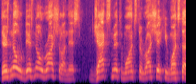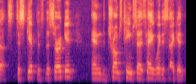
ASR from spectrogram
there's no there's no rush on this. Jack Smith wants to rush it. He wants to to skip the, the circuit, and Trump's team says, "Hey, wait a second.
